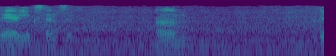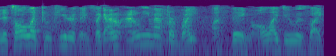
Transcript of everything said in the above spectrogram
very extensive. Um, and it's all like computer things. Like I don't I don't even have to write a thing. All I do is like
